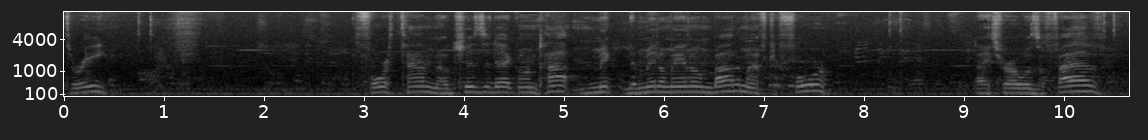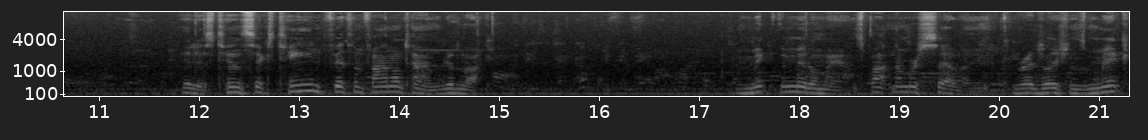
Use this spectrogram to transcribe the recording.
three, fourth time Melchizedek on top, Mick the middleman on bottom after four. Dice roll was a five. It is 1016, fifth and final time. Good luck. The middleman, spot number seven. Congratulations, Mick.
